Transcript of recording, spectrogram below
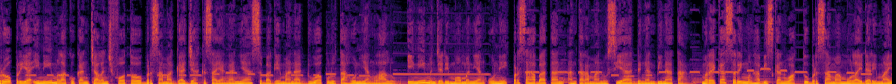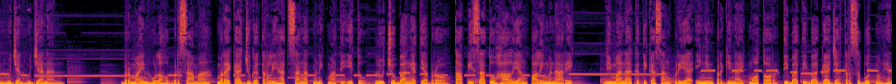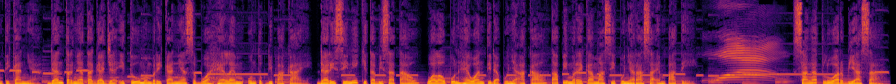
Bro pria ini melakukan challenge foto bersama gajah kesayangannya sebagaimana 20 tahun yang lalu. Ini menjadi momen yang unik persahabatan antara manusia dengan binatang. Mereka sering menghabiskan waktu bersama mulai dari main hujan-hujanan, bermain hula hoop bersama, mereka juga terlihat sangat menikmati itu. Lucu banget ya bro. Tapi satu hal yang paling menarik, di mana ketika sang pria ingin pergi naik motor, tiba-tiba gajah tersebut menghentikannya. Dan ternyata gajah itu memberikannya sebuah helm untuk dipakai. Dari sini kita bisa tahu, walaupun hewan tidak punya akal, tapi mereka masih punya rasa empati. Sangat luar biasa.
